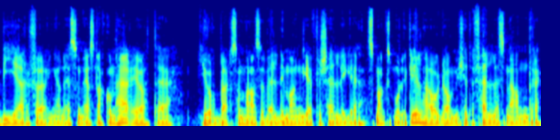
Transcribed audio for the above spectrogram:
videreføringen av det som jeg snakker om her, er jo at eh, jordbær som har så veldig mange forskjellige smaksmolekyl, har da mye til felles med andre.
